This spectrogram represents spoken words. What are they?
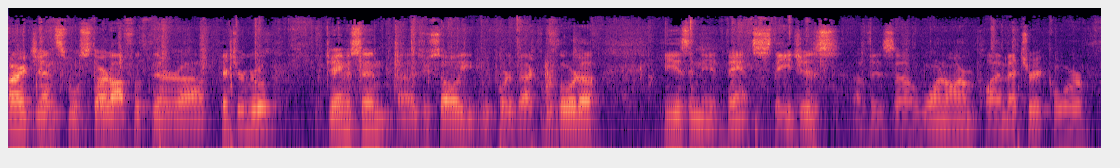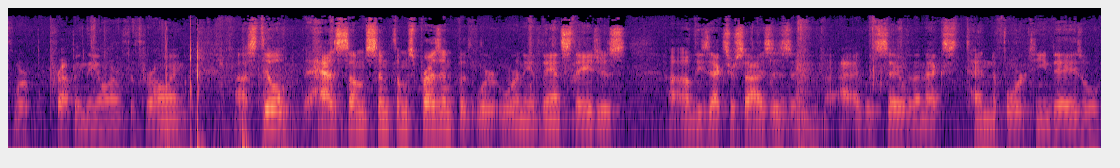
All right, gents, we'll start off with their uh, pitcher group. Jameson, uh, as you saw, he reported back from Florida. He is in the advanced stages of his uh, one arm plyometric, or we're prepping the arm for throwing. Uh, still has some symptoms present, but we're, we're in the advanced stages uh, of these exercises, and I would say over the next 10 to 14 days, we'll,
